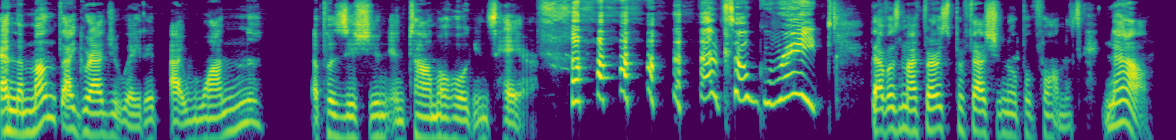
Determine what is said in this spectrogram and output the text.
And the month I graduated, I won a position in Tom O'Horgan's hair. That's so great. That was my first professional performance. Now,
